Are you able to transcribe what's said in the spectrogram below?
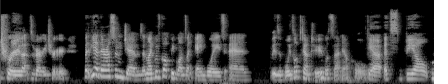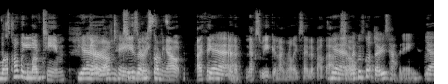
true, that's very true. But yeah, there are some gems and like we've got big ones like Game Boys and is it Boys Lockdown too? What's that now called? Yeah, it's BL. Love it's called like Team. Love Team. Yeah, Their Love um, Team. teaser is coming out. I think Yeah. a- next week, and I'm really excited about that. yeah, so. like we've got those happening. Yeah,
